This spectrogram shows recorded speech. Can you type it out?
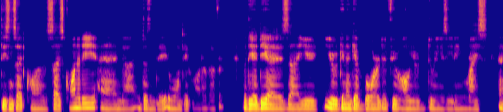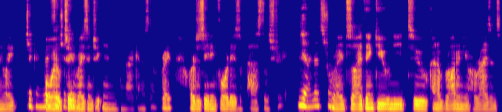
decent size quantity and uh, it doesn't take, it won't take a lot of effort. But the idea is uh, you you're gonna get bored if you all you're doing is eating rice and like chicken, boiled rice chicken. rice and chicken and that kind of stuff, right? Or just eating four days of pasta straight. Yeah, that's true. Right, so I think you need to kind of broaden your horizons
